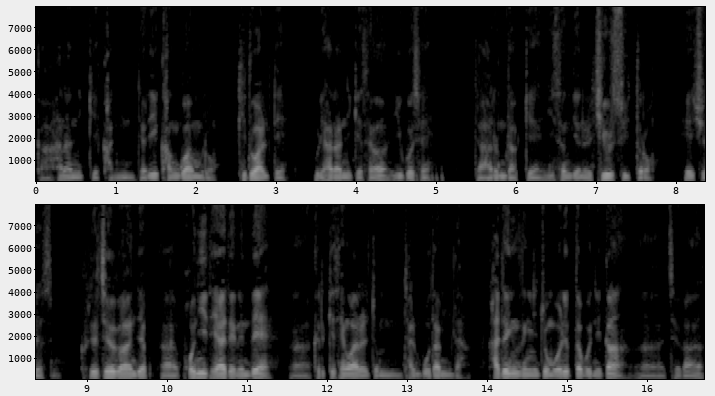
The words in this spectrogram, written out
하나님께 간절히 간구함으로 기도할 때 우리 하나님께서 이곳에 아름답게 이 성전을 지을 수 있도록 해 주셨습니다. 그래서 제가 이제 아, 본이 돼야 되는데 아, 그렇게 생활을 좀 잘 못합니다. 가정생이 좀 어렵다 보니까 아, 제가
